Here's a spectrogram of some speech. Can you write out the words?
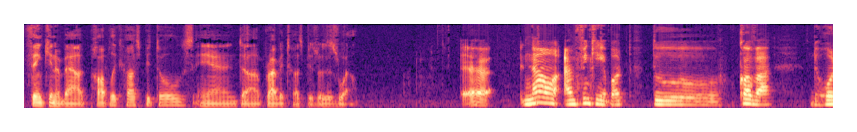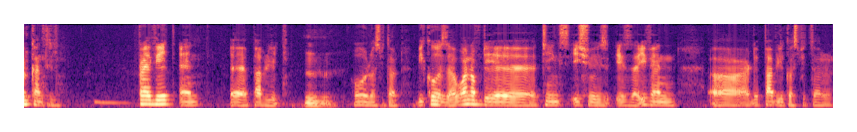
thinking about public hospitals and uh, private hospitals as well? uh, now I'm thinking about to cover the whole country, private and uh, public, hmm whole hospital. Because uh, one of the uh, things issues is that even uh, the public hospital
